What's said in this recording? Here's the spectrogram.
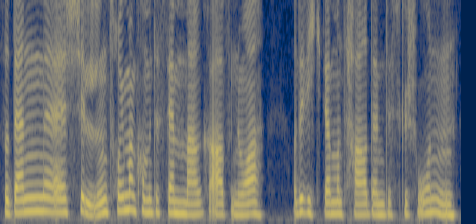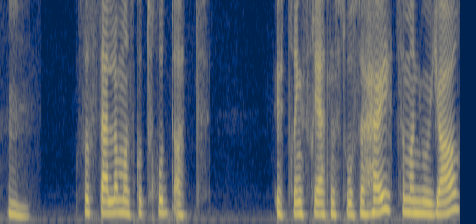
Så den eh, skillen tror jeg man kommer til å se mer av nå. Og det er viktig at man tar den diskusjonen. Så selv om man skulle trodd at ytringsfriheten sto så høyt som man jo gjør,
